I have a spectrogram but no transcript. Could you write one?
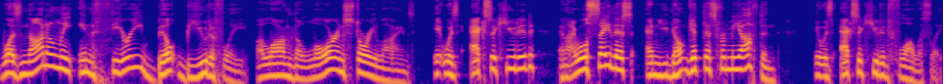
was not only in theory built beautifully along the lore and storylines, it was executed, and I will say this, and you don't get this from me often, it was executed flawlessly.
